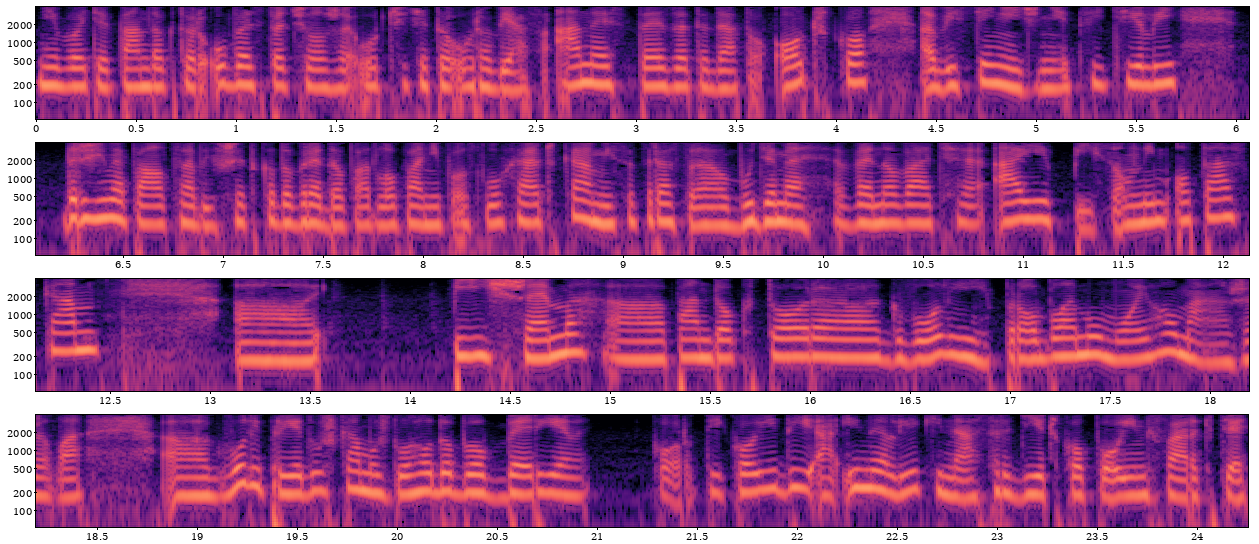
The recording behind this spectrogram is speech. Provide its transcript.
Nebojte, pán doktor ubezpečil, že určite to urobia v anestéze, teda to očko, aby ste nič necítili. Držíme palce, aby všetko dobre dopadlo, pani poslucháčka. My sa teraz e, budeme venovať aj písomným otázkam. Píšem, e, pán doktor, kvôli problému môjho manžela. Kvôli prieduškám už dlhodobo beriem kortikoidy a iné lieky na srdiečko po infarkte.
